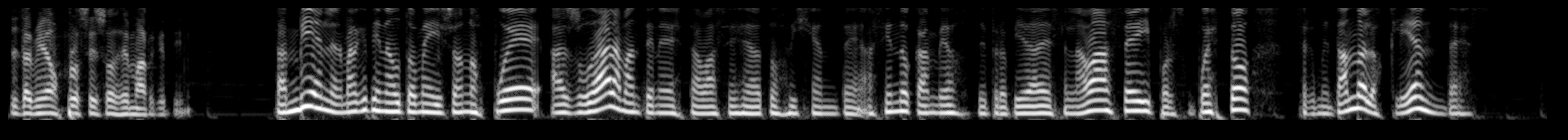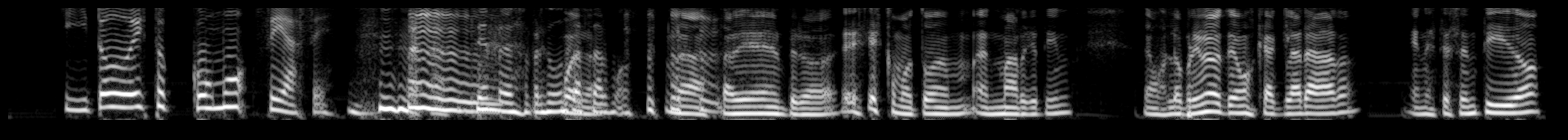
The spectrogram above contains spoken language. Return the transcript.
determinados procesos de marketing. También el marketing automation nos puede ayudar a mantener esta base de datos vigente, haciendo cambios de propiedades en la base y, por supuesto, segmentando a los clientes. ¿Y todo esto cómo se hace? Siempre la pregunta es Bueno, hermosa. no, está bien, pero es, es como todo en, en marketing. Digamos, lo primero que tenemos que aclarar en este sentido,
